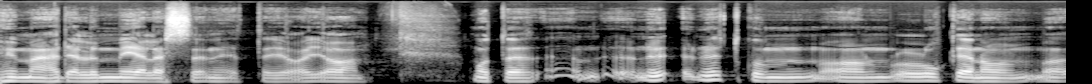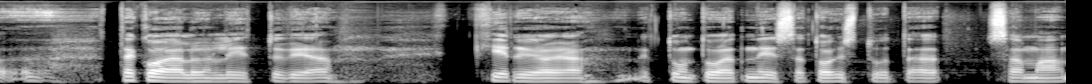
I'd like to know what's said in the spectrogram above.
hymähdellyt mielessäni, että joo joo. Mutta nyt kun olen lukenut tekoälyyn liittyviä kirjoja, niin tuntuu, että niissä toistuu tämä sama,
